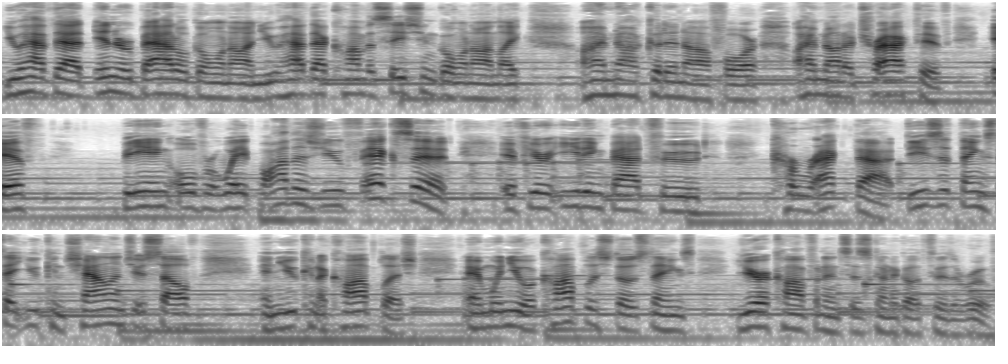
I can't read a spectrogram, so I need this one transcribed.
you have that inner battle going on. You have that conversation going on like, I'm not good enough or I'm not attractive. If being overweight bothers you, fix it. If you're eating bad food, correct that. These are things that you can challenge yourself and you can accomplish. And when you accomplish those things, your confidence is going to go through the roof.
